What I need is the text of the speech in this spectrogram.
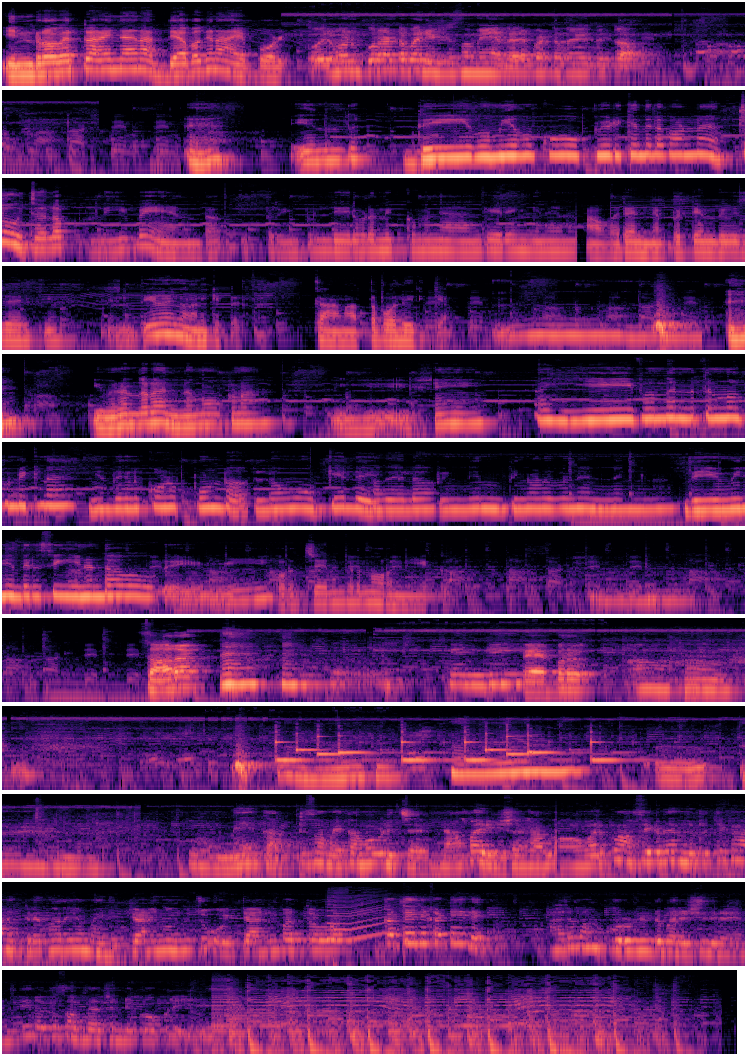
ഇൻട്രോവെർട്ടായി ഞാൻ അധ്യാപകനായപ്പോൾ ഒരു മണിക്കൂറാണ്ട് പരീക്ഷ സമയം എല്ലാരും പെട്ടെന്ന് എഴുതിട്ടാ? എന്ത്? ദൈവമേ അവൻ കോപ്പി അടിക്കുന്നില്ല കണ്ണ്. ചോദിച്ചാലോ നീ വേണ്ട. ഇത്രയും പിള്ളേര് ഇവിടെ നിൽക്കുമ്പോൾ ഞാൻ കയറി എങ്ങനെയാണ്? അവരെന്നെ പറ്റി എന്ത് വിചാരിക്കും? എന്തെങ്കിലും കാണിക്കട്ടെ? കാണാത്ത പോലെ ഇരിക്കാം. ഇവനെന്താണ് എന്നെ നോക്കണേ? തന്നെ നോക്കിണ്ടിരിക്കണേ ഇനി എന്തെങ്കിലും കുഴപ്പമുണ്ടോ? എല്ലാം ഓക്കെ അല്ലേ പിന്നെ എന്തിനാണ് ഇവൻ എന്നെങ്കിലും ദൈവമീന് എന്തെങ്കിലും സീൻ ഉണ്ടാവോ? ദൈവമേ. കുറച്ചു നേരം കിടന്ന് ഉറങ്ങിയേക്കാം. സാറേ പേപ്പർ. അമ്മേ കറക്റ്റ് സമയത്ത് അമ്മ വിളിച്ചത് ഞാൻ പരീക്ഷ കാരണം അവന്മാര് ക്ലാസ്സിൽ എന്തൊക്കെ കാണിക്കണെന്ന് അറിയാം എനിക്കാണെങ്കിൽ ഒന്ന് ചോദിക്കാനും പറ്റുള്ള കട്ടയില്ലേ കട്ടയില്ലേ അരമണിക്കൂറിനുണ്ട് പരീക്ഷ ഇതിന് എന്തെങ്കിലുമൊക്കെ സംസാരിച്ചിട്ടുണ്ടോ പ്ലീസ്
